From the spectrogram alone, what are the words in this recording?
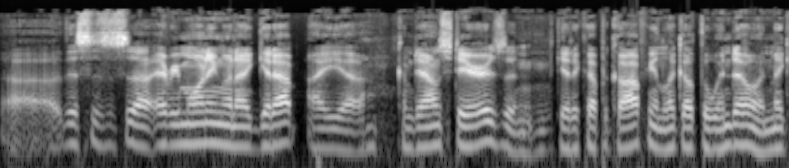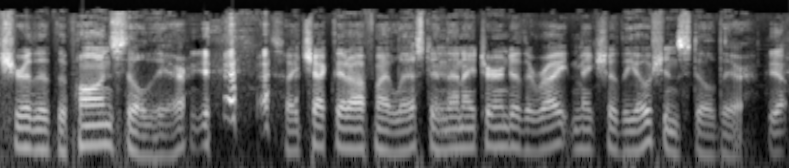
Uh, this is uh, every morning when I get up, I uh, come downstairs and get a cup of coffee and look out the window and make sure that the pond's still there. so I check that off my list, and then I turn to the right and make sure the ocean's still there. yep.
